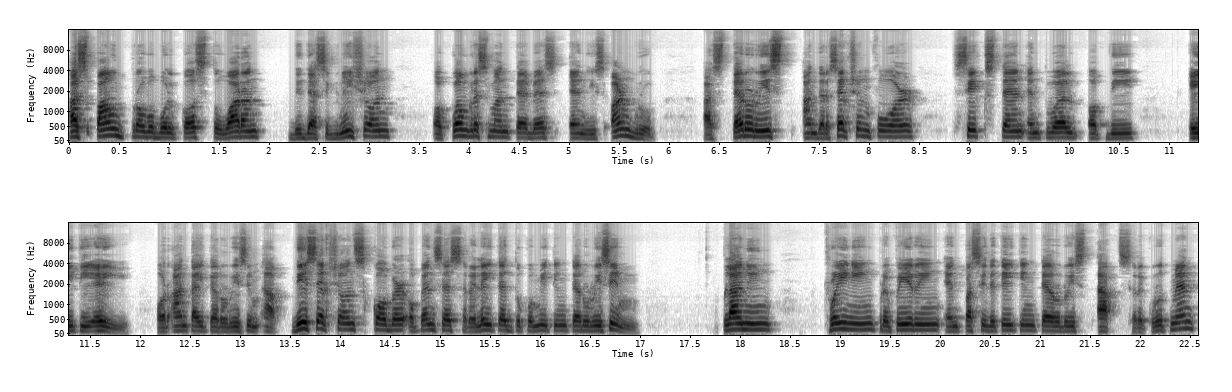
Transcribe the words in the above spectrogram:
has found probable cause to warrant the designation of Congressman Tebes and his armed group as terrorists under Section 4, 6, 10, and 12 of the ATA or Anti-Terrorism Act. These sections cover offenses related to committing terrorism, planning, training, preparing, and facilitating terrorist acts, recruitment,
